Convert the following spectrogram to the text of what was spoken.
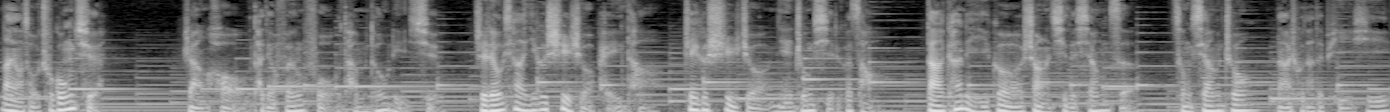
那样走出宫去，然后他就吩咐他们都离去，只留下一个侍者陪他。这个侍者年终洗了个澡，打开了一个上了漆的箱子，从箱中拿出他的皮衣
